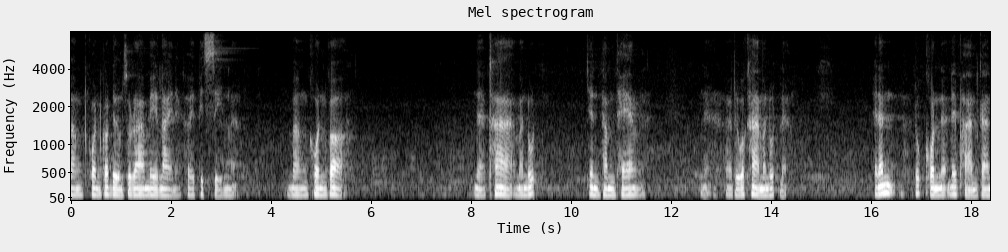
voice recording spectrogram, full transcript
บางคนก็ดื่มสุราเมลัยเนี่ยเคยผิดศีลมาบางคนก็เนี่ยฆ่ามนุษย์ เช่นทำแท้งเนี่ยถือว่าฆ่ามนุษย์แหละฉะนั้นทุกคนเนี่ยได้ผ่านการ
